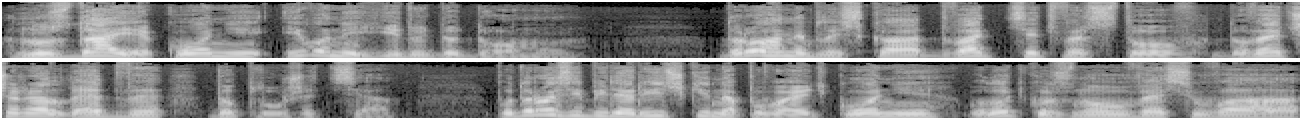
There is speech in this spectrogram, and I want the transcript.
гнуздає коні, і вони їдуть додому. Дорога не близька, двадцять верстов, до вечора ледве доплужиться. По дорозі біля річки напувають коні, Володько знову весь увага,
